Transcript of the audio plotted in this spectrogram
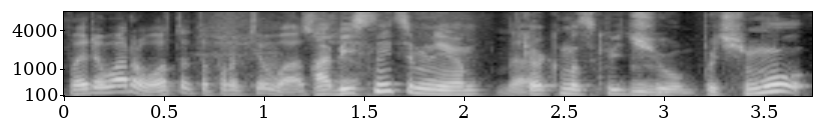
переворот, это против вас. Объясните мне, да. как москвичу, mm. почему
